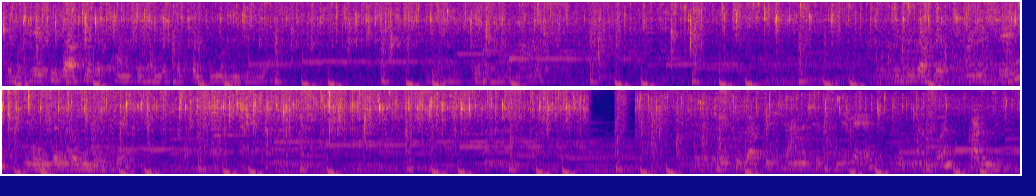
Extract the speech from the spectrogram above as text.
हे बघ, हे छान घेऊया हे छान असे गोल्डन करून घ्यायचे. हे सुद्धा आपले छान असे झालेले आहेत. मग आपण काढून घेऊ.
